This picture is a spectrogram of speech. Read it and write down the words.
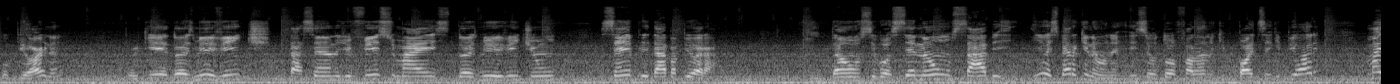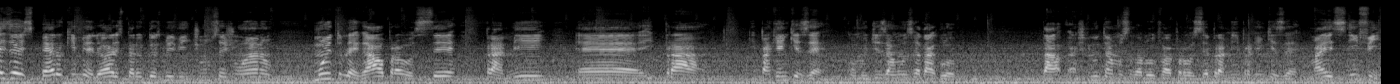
pro pior, né? Porque 2020 tá sendo difícil, mas 2021 sempre dá para piorar. Então, se você não sabe, e eu espero que não, né? Esse eu tô falando que pode ser que piore, mas eu espero que melhore, espero que 2021 seja um ano muito legal para você, para mim é, e para e para quem quiser, como diz a música da Globo. Tá, acho que não tem a música da Globo que fala para você, para mim, para quem quiser. Mas enfim,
